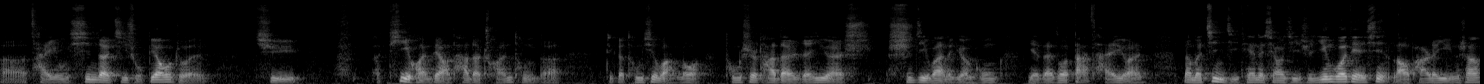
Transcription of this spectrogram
呃采用新的技术标准，去替换掉它的传统的。这个通信网络，同时它的人员十十几万的员工也在做大裁员。那么近几天的消息是，英国电信老牌的运营商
